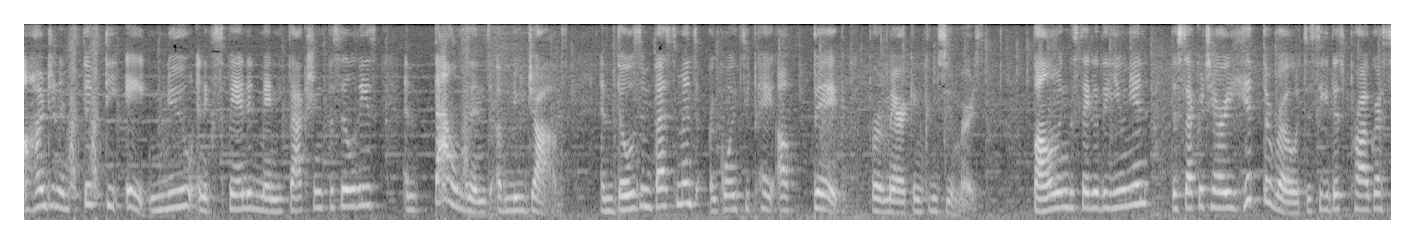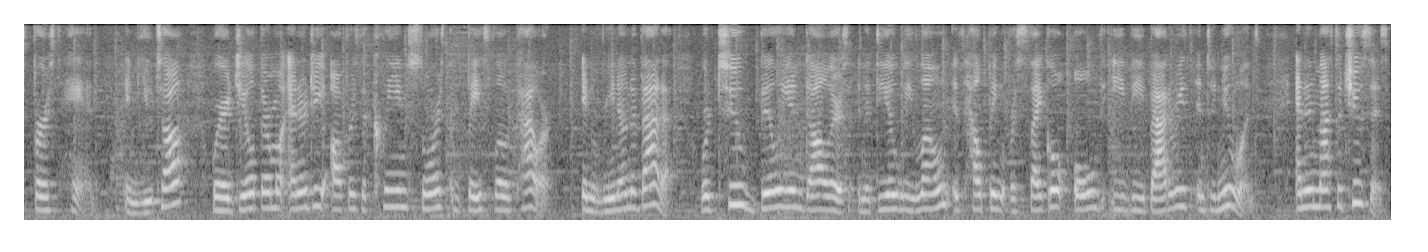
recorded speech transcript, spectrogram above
158 new and expanded manufacturing facilities, and thousands of new jobs. And those investments are going to pay off big for American consumers. Following the State of the Union, the Secretary hit the road to see this progress firsthand in Utah, where geothermal energy offers a clean source of baseload power, in Reno, Nevada, where $2 billion in a DOE loan is helping recycle old EV batteries into new ones, and in Massachusetts,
